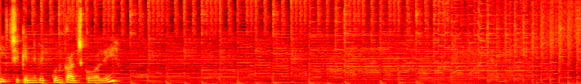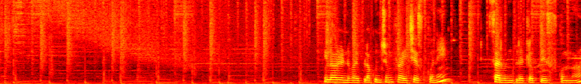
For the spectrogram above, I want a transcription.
ఈ చికెన్ని పెట్టుకొని కాల్చుకోవాలి. ఇలా రెండు వైపులా కొంచెం ఫ్రై చేసుకొని సర్వింగ్ ప్లేట్లోకి తీసుకుందాం.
